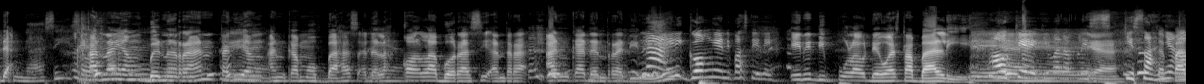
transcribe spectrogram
ada. Enggak sih. Karena yang beneran tadi yang Anka mau bahas adalah kolaborasi antara Anka dan Radini. Nah, ini gongnya nih pasti nih. Ini di Pulau Dewata Bali. Oke, gimana please? Iya. Kisahnya Tepatnya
